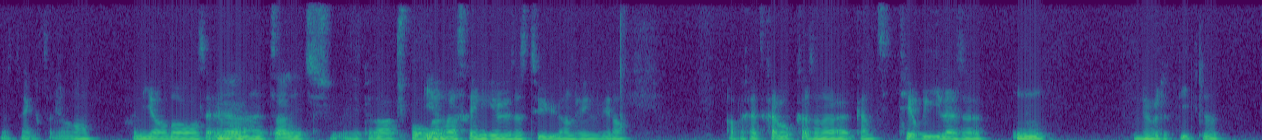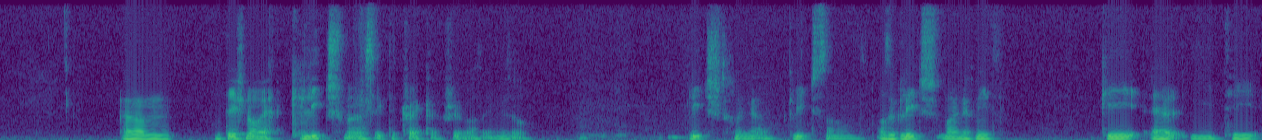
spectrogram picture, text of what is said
Ich denke, so, ja, könnt ihr da selber Ja, jetzt auch nicht, bin ich gerade angesprungen. irgendwas religiöses Zeug anscheinend wieder. Aber ich hätte keinen Bock, so eine ganze Theorie lesen, Mhm. nur über den Titel. Ähm, und der ist noch recht glitchmäßig, der Track hat geschrieben, also irgendwie so. Glitscht, ja. Glitch-Sound. Also Glitch meine ich nicht G-L-I-T-S-C-H,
